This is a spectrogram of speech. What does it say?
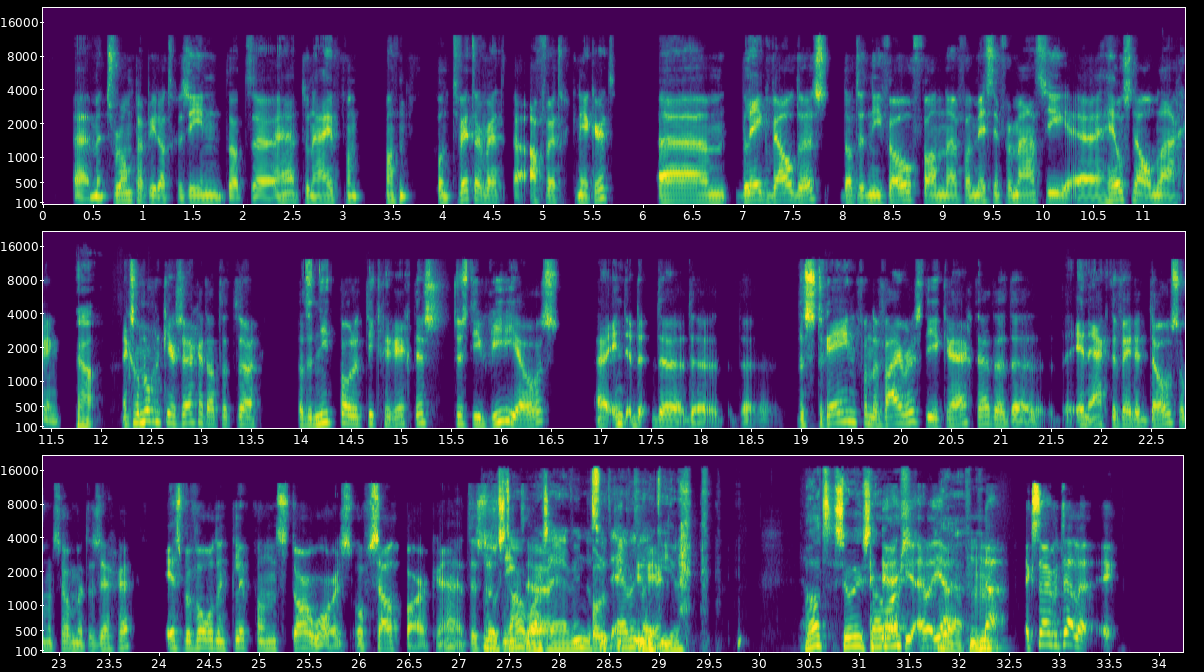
Met Trump heb je dat gezien, dat hè, toen hij van, van, van Twitter werd, af werd geknikkerd. Um, bleek wel dus dat het niveau van, van misinformatie heel snel omlaag ging. Ja. Ik zal nog een keer zeggen dat het, uh, dat het niet politiek gericht is. Dus die video's, uh, in de, de, de, de, de strain van de virus die je krijgt, hè, de, de, de inactivated dose, om het zo maar te zeggen, is bijvoorbeeld een clip van Star Wars of South Park. Hè. Het is dus oh, Star niet, Wars, Erwin. Dat vindt Erwin leuk hier. Wat? Sorry, Star Wars? ja, ja. ja. nou, ik zou je vertellen. Ik,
